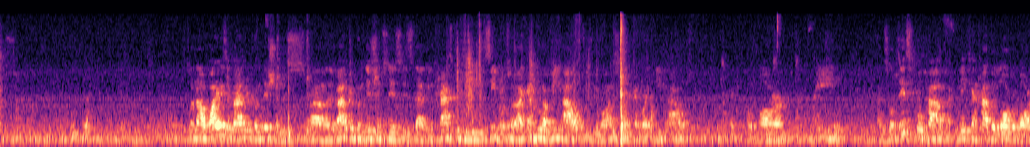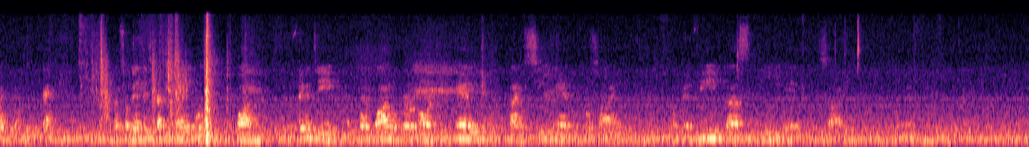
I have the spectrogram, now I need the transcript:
So now, why is the boundary conditions? Uh, the boundary conditions is, is that it has to be zero, so I can do a V out if you want, so I can write V out of R V. And so this will have, we can have the log of R if you want, okay? And so then this can be n equals one to infinity of one over R to the n times C n cosine of n phi plus E n sine of n phi.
